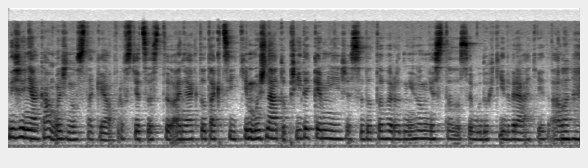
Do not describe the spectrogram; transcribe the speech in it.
když je nějaká možnost, tak já prostě cestuju a nějak to tak cítím. Možná to přijde ke mně, že se do toho rodného města zase budu chtít vrátit, ale mm.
